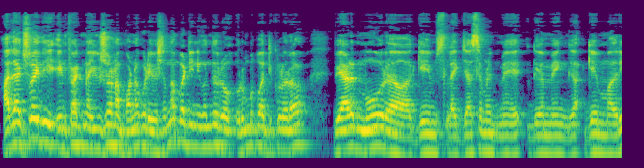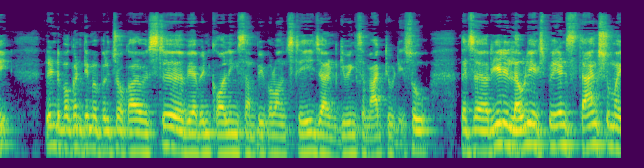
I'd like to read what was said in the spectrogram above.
அது ஆக்சுவலாக இது இன்ஃபேக்ட் நான் யூஸ்வலாக நான் பண்ணக்கூடிய விஷயம் தான். பட் இன்றைக்கி வந்து ரொ- ரொம்ப பர்டிகுலராக we added more games like just may gaming game மாதிரி. ரெண்டு பக்கம் டீமை பிரித்து உட்கார வச்சுட்டு we have been calling some people on stage and giving some activity so that's a really lovely experience thanks to my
